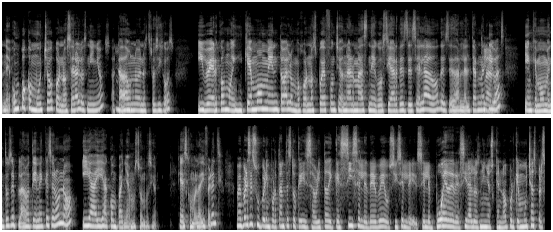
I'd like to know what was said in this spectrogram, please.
eh, un poco mucho conocer a los niños, a cada uno de nuestros hijos y ver cómo en qué momento a lo mejor nos puede funcionar más negociar desde ese lado, desde darle alternativas y en qué momentos de plano tiene que ser un no y ahí acompañamos su emoción, que es como la diferencia. Me parece súper importante esto que dices ahorita de que sí se le debe o sí se le, se le puede decir a los niños que no, porque muchas personas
